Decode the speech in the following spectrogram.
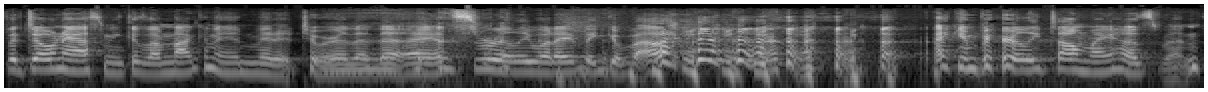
But don't ask me because i'm not going to admit it to her that, that that's really what i think about. I can barely tell my husband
